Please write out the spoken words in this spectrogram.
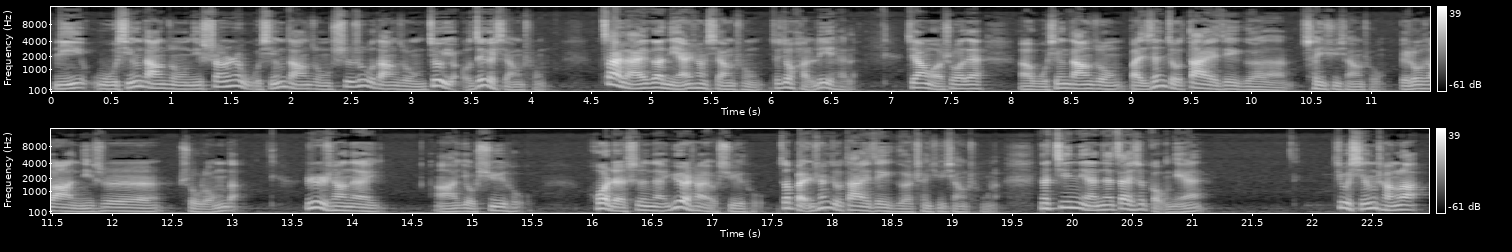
你五行当中，你生日五行当中、四柱当中就有这个相冲，再来个年上相冲，这就很厉害了。就像我说的，呃，五行当中本身就带这个辰戌相冲。比如说啊，你是属龙的，日上呢啊有戌土，或者是呢月上有戌土，这本身就带这个辰戌相冲了。那今年呢再是狗年，就形成了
